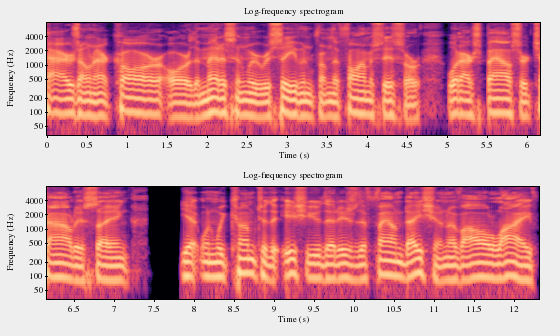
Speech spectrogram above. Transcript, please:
tires on our car or the medicine we're receiving from the pharmacist or what our spouse or child is saying. Yet when we come to the issue that is the foundation of all life,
